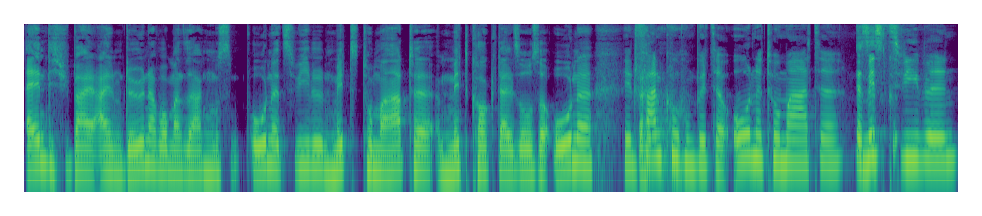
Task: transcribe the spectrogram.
ähnlich wie bei einem Döner, wo man sagen muss, ohne Zwiebel, mit Tomate, mit Cocktailsoße, ohne Den Pfannkuchen bitte ohne Tomate, Es mit ist- Zwiebeln.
